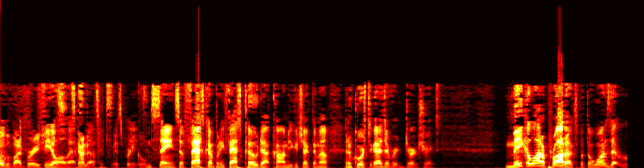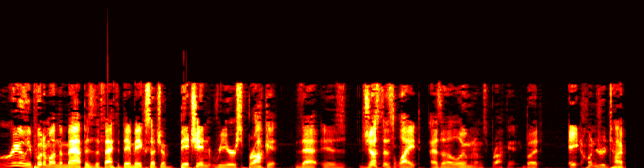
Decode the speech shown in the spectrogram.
feel the vibrations. Feel all that It's kinda- stuff. it's- it's pretty cool. insane. So Fasst Company, fasstco.com. You can check them out, and of course the guys over at Dirt Tricks make a lot of products, but the ones that really put them on the map is the fact that they make such a bitchin' rear sprocket that is just as light as an aluminum sprocket, but 800 times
